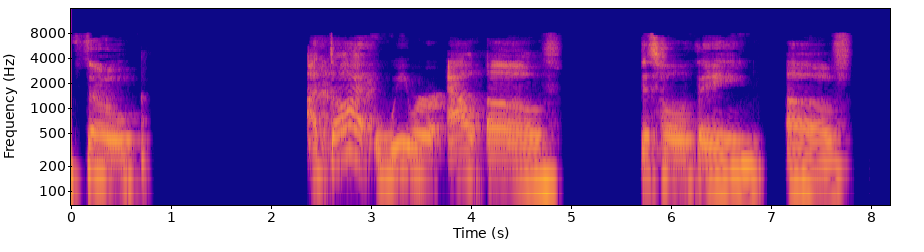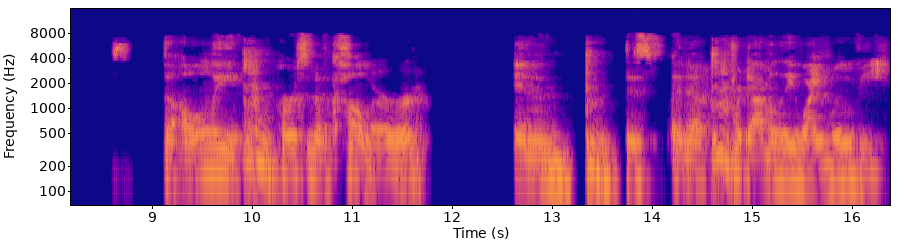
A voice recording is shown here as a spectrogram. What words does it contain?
so I thought we were out of this whole thing of the only person of color in this in a predominantly white movie,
